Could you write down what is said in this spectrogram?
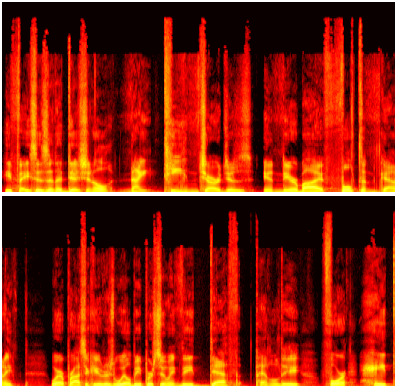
He faces an additional 19 charges in nearby Fulton County, where prosecutors will be pursuing the death penalty for hate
